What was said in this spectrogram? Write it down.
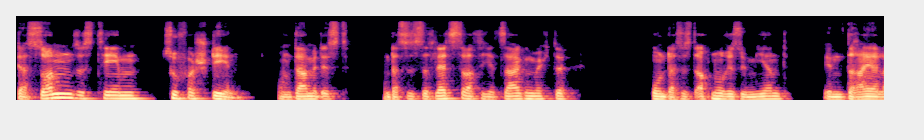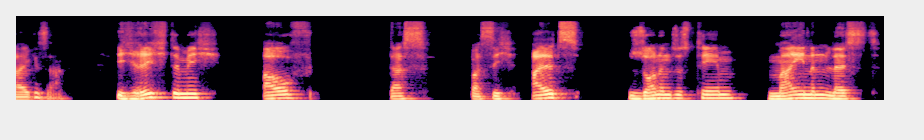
das Sonnensystem zu verstehen. Und damit ist, und das ist das Letzte, was ich jetzt sagen möchte, und das ist auch nur resümierend, im Dreierlei gesagt. Ich richte mich auf das, was sich als Sonnensystem meinen lässt,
